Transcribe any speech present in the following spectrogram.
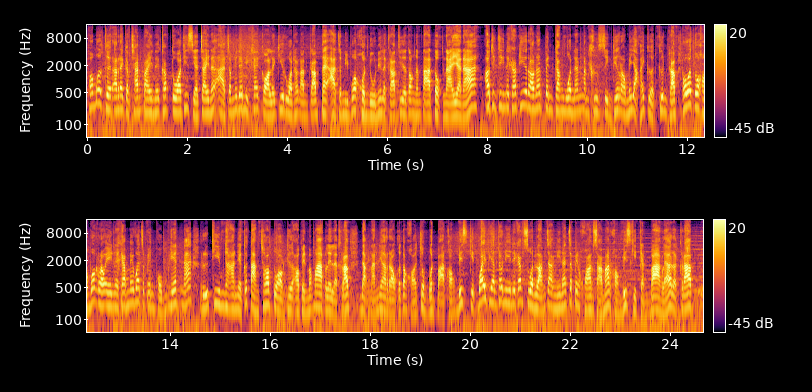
เพราะเมื่อเกิดอะไรกับฉันไปนะครับตัวที่เสียใจนั้นอาจจะไม่ได้มีแค่กอรและคิรัวเท่านั้นครับแต่อาจจะมีพวกคนดูนี่แหละครับ ที่จะต้องน้ำตาตกในอะนะ เอาจริงๆนะครับที่เรานั้นเป็นกังวลนั้นมันคือสิ่งที่เราไม่อยากให้เกิดขึ้นครับเพราะว่าตัวของพวกเราเองนะครับไม่ว่าจะเป็นผมเพชรนะ หรือทีมงานเนี่ยก็ต่างชอบตัวของเธอเอาเป็นมากๆเลยแหละครับ ดังนั้นเนี่ยเราก็ต้องขอจบบทบาทของบิสกิตไว้เพียงเท่านี้นะครับส่วนหลังจากนี้นั้นจะเป็นความสามารถของบิสกิตกันบ้างแล้วนะครับ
